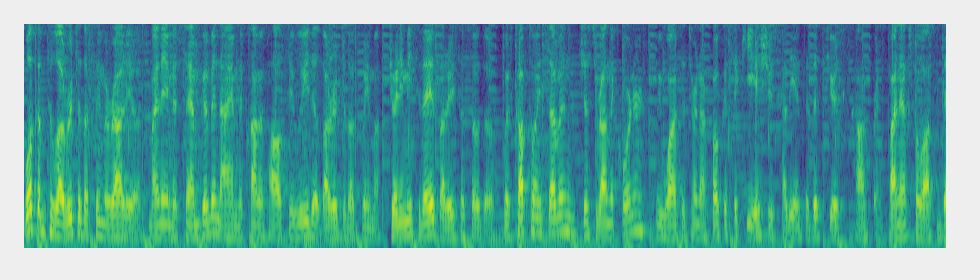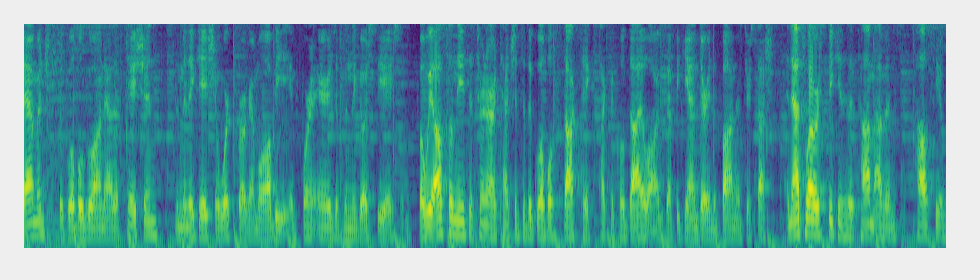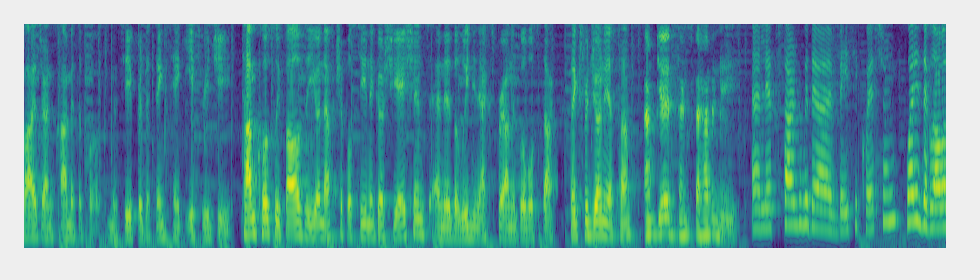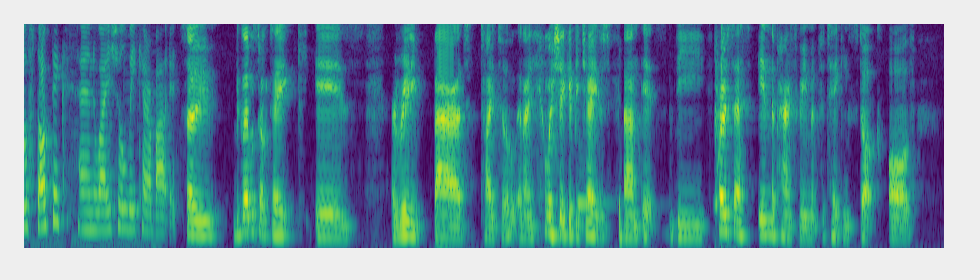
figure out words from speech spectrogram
Welcome to La Ruta del Clima Radio. My name is Sam Goodman. I am the Climate Policy Lead at La Ruta del Clima. Joining me today is Larissa Soto. With COP27 just around the corner, we wanted to turn our focus to key issues heading into this year's conference. Finance for loss and damage, the global goal on adaptation, the mitigation work program will all be important areas of the negotiation. But we also need to turn our attention to the global stock takes technical dialogue that began during the Bonn intersession. And that's why we're speaking to Tom Evans, policy advisor on climate diplomacy for the think tank E3G. Tom closely follows the UNFCCC negotiations and is a leading expert on the global stock. Thanks for joining us, Tom. I'm good. Thanks for having me. Uh, let's start with a basic question. What is the global stocktake and why should we care about it? So, the global stocktake is a really bad title, and I wish it could be changed. Um, it's the process in the Paris Agreement for taking stock of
